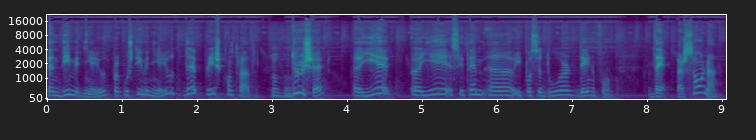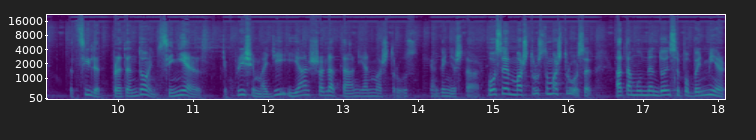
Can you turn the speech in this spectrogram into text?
pendimit të njeriut, përkushtimit të njeriut dhe prish kontratën. Mm -hmm. Ndryshe, je je si të them i poseduar deri në fund. Dhe persona të cilët pretendojnë si njerëz që prishin magji janë sharlatanë, janë mashtrues, janë gënjeshtarë, ose mashtrues të mashtruar se ata mund të mendojnë se po bëjnë mirë,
